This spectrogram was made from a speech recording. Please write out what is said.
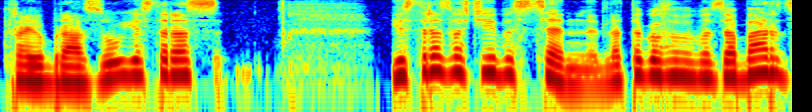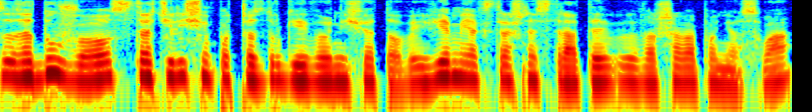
krajobrazu jest teraz jest teraz właściwie bezcenny, dlatego że my za bardzo, za dużo straciliśmy podczas II wojny światowej. Wiemy, jak straszne straty Warszawa poniosła.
